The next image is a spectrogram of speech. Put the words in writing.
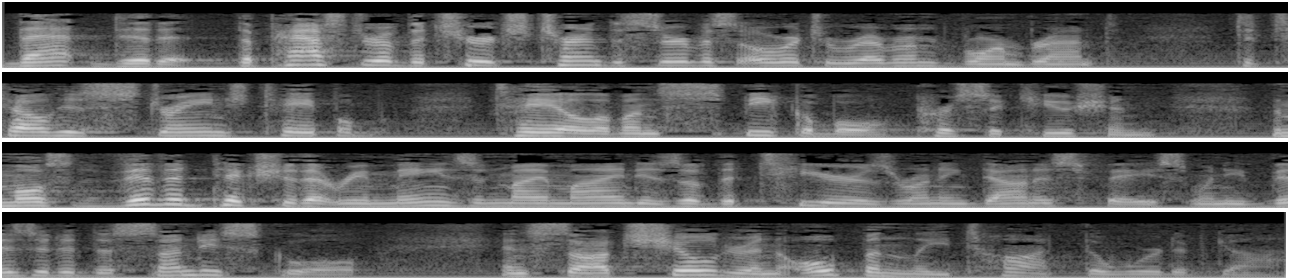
That did it. The pastor of the church turned the service over to Reverend Wurmbrand to tell his strange tale of unspeakable persecution. The most vivid picture that remains in my mind is of the tears running down his face when he visited the Sunday school and saw children openly taught the Word of God.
